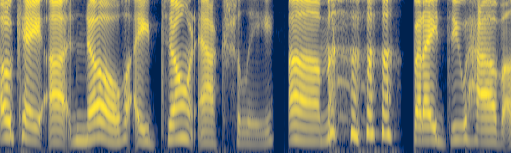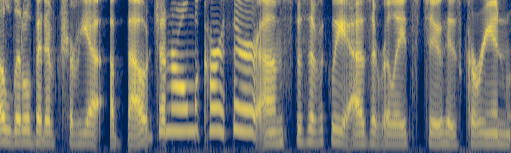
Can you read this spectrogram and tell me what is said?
okay, uh no, I don't actually. Um but I do have a little bit of trivia about General MacArthur, um specifically as it relates to his Korean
